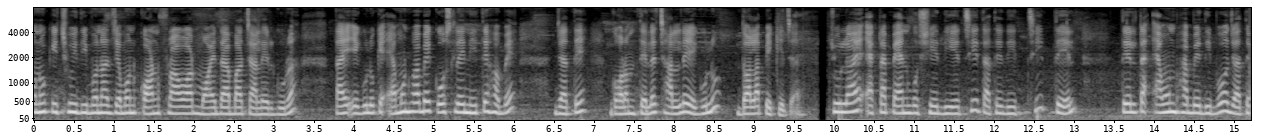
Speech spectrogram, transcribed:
কোনো কিছুই দিব না, যেমন কর্নফ্লাওয়ার ময়দা বা চালের গুঁড়া। তাই এগুলোকে এমনভাবে কষলে নিতে হবে যাতে গরম তেলে ছাড়লে এগুলো দলা পেকে যায়। চুলায় একটা প্যান বসিয়ে দিয়েছি, তাতে দিচ্ছি তেল। তেলটা এমনভাবে দিব যাতে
